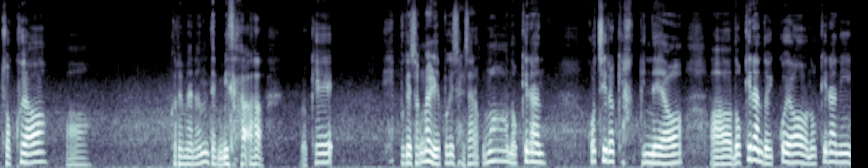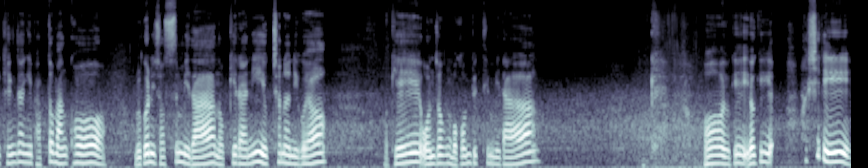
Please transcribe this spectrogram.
좋고요. 어, 그러면은 됩니다. 이렇게 예쁘게 정말 예쁘게 잘 자라고 뭐 녹기란 꽃이 이렇게 확 빛네요. 어, 녹기란도 있고요. 녹기란이 굉장히 밥도 많고 물건이 좋습니다. 녹기란이 6,000원이고요. 여기 원종 모건 뷰티입니다. 이렇게. 어, 여기, 여기 확실히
